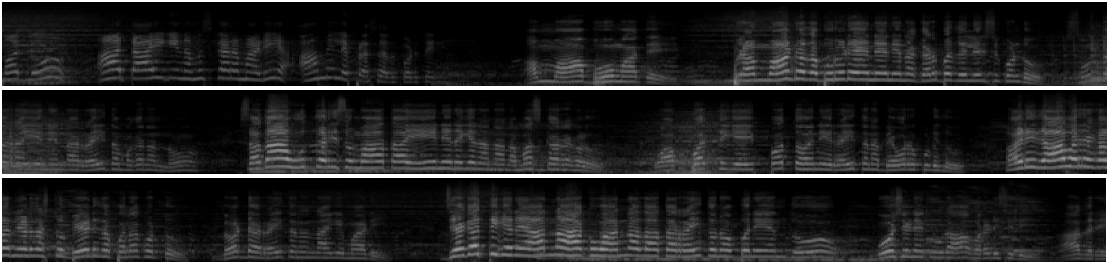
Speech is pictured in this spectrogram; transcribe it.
ಮೊದಲು ಆ ತಾಯಿಗೆ ನಮಸ್ಕಾರ ಮಾಡಿ ಆಮೇಲೆ ಪ್ರಸಾದ ಕೊಡ್ತೇನೆ. ಅಮ್ಮ ಭೂಮಾತೆ, ಬ್ರಹ್ಮಾಂಡದ ಬುರುಡೆಯನ್ನೇ ನಿನ್ನ ಗರ್ಭದಲ್ಲಿ ಇರಿಸಿಕೊಂಡು ಸುಂದರಯ್ಯ ನಿನ್ನ ರೈತ ಮಗನನ್ನು ಸದಾ ಉದ್ಧರಿಸು ಏ ನಿನಗೆ ನನ್ನ ನಮಸ್ಕಾರಗಳು. ಒಪ್ಪತ್ತಿಗೆ ಇಪ್ಪತ್ತು ಹನಿ ರೈತನ ಬೆವರು ಕುಡಿದು, ಅಡಿದ ಆವರೆಗಳ ನಡೆದಷ್ಟು ಬೇಡಿದ ಫಲ ಕೊಟ್ಟು, ದೊಡ್ಡ ರೈತನನ್ನಾಗಿ ಮಾಡಿ. ಜಗತ್ತಿಗೆನೆ ಅನ್ನ ಹಾಕುವ ಅನ್ನದಾತ ರೈತನೊಬ್ಬನೇ ಎಂದು ಘೋಷಣೆ ಕೂಡ ಹೊರಡಿಸಿದೆ. ಆದರೆ,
